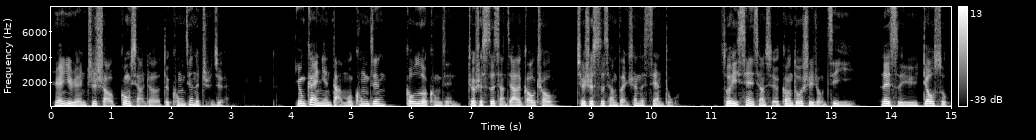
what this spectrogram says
人与人至少共享着对空间的直觉。用概念打磨空间，勾勒空间，这是思想家的高超，却是思想本身的限度。所以，现象学更多是一种记忆，类似于雕塑、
